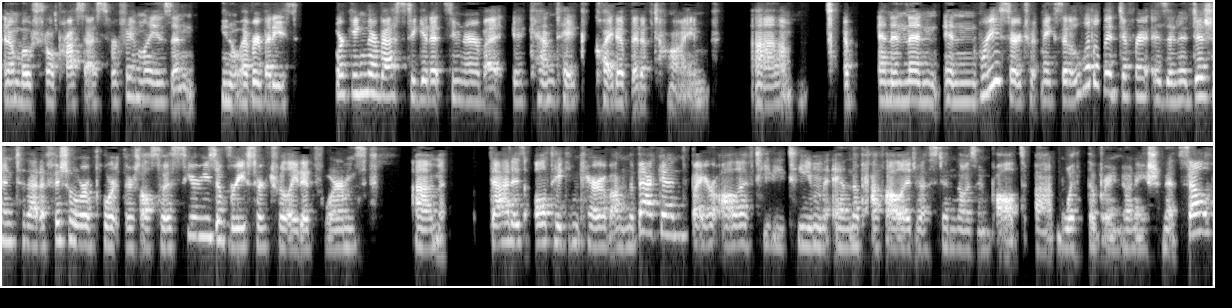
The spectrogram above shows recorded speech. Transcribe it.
and emotional process for families, and you know everybody's working their best to get it sooner, but it can take quite a bit of time. Um, and then in research, what makes it a little bit different is in addition to that official report, there's also a series of research related forms. Um, that is all taken care of on the back end by your all FTD team and the pathologist and those involved um, with the brain donation itself.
